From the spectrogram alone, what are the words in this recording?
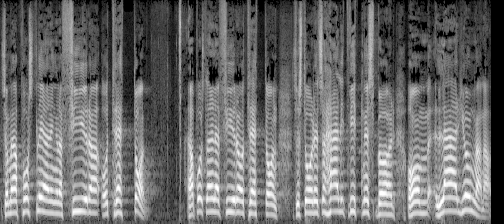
som är Apostlagärningarna 4 och 13. I Apostlagärningarna 4 och 13 så står det ett så härligt vittnesbörd om lärjungarna.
